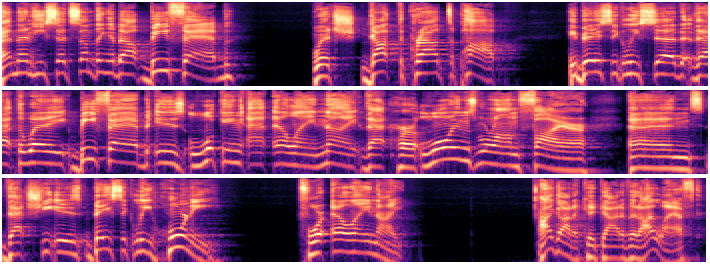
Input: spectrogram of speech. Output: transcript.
And then he said something about B-Fab, which got the crowd to pop. He basically said that the way B-Fab is looking at LA Knight, that her loins were on fire and that she is basically horny for LA Knight. I got a kick out of it. I laughed.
